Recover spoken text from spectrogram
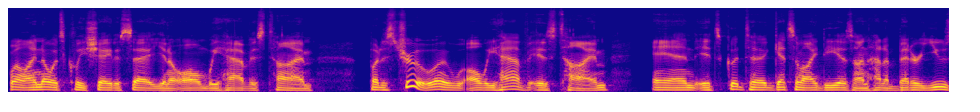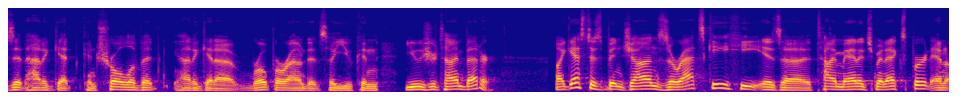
Well, I know it's cliche to say, you know, all we have is time, but it's true. All we have is time. And it's good to get some ideas on how to better use it, how to get control of it, how to get a rope around it so you can use your time better. My guest has been John Zeratsky. He is a time management expert and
